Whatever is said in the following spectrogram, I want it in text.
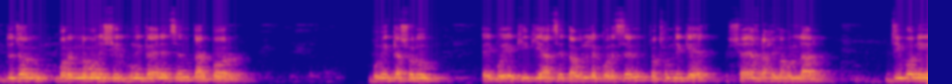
দুজন বরেণ্য মনীষীর ভূমিকা এনেছেন, তারপর ভূমিকা স্বরূপ এই বইয়ে কি কি আছে তা উল্লেখ করেছেন। প্রথম দিকে শেখ রাহিমাহুল্লার জীবনী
